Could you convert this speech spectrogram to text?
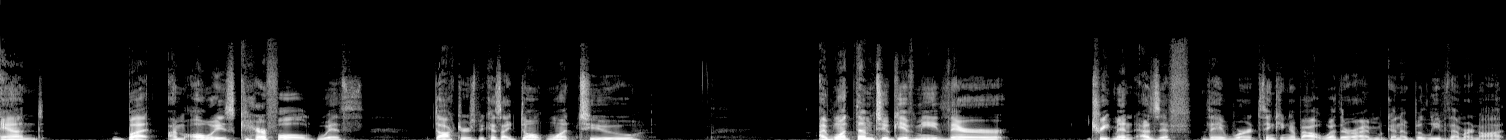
and but I'm always careful with doctors because I don't want to I want them to give me their treatment as if they weren't thinking about whether I'm going to believe them or not.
